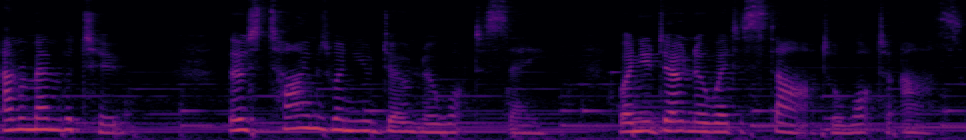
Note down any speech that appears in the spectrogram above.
And remember too, those times when you don't know what to say, when you don't know where to start or what to ask.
